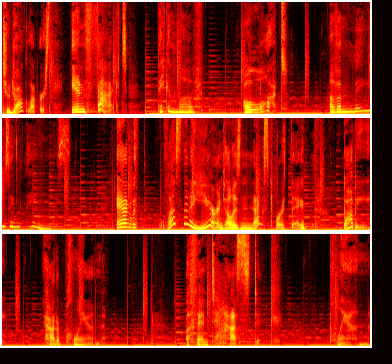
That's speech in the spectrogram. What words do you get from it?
to dog lovers. In fact, they can love a lot of amazing things. And with less than a year until his next birthday, Bobby had a plan. A fantastic plan.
